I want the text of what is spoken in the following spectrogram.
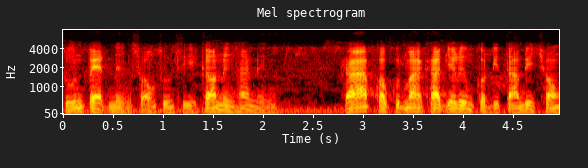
0812049151 ครับ ขอบคุณมากครับ อย่าลืมกดติดตามที่ช่อง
